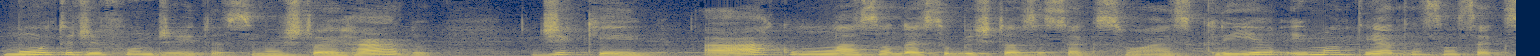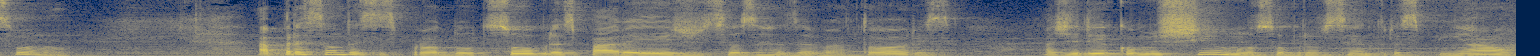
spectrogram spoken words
muito difundida, se não estou errado, de que a acumulação das substâncias sexuais cria e mantém a tensão sexual. A pressão desses produtos sobre as paredes de seus reservatórios agiria como estímulo sobre um centro espinhal,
